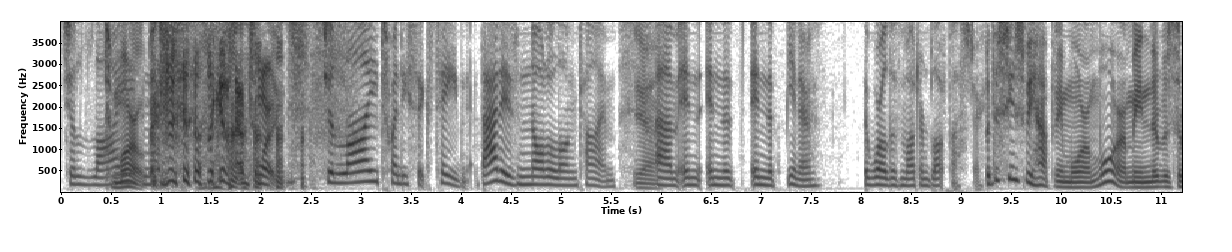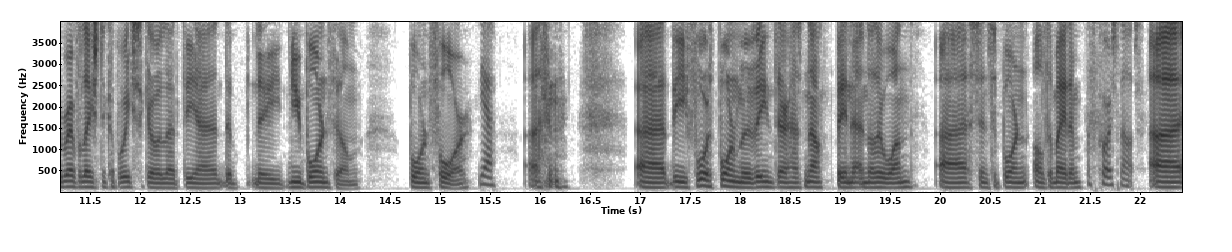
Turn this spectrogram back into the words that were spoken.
July tomorrow. next- I think it's out tomorrow. July 2016. That is not a long time. Yeah. Um, in in the in the you know the world of modern blockbuster. but this seems to be happening more and more. I mean, there was a revelation a couple of weeks ago that the uh, the the new Bourne film, Bourne Four, Yeah. uh, uh, the fourth Bourne movie, there has not been another one uh, since the Bourne Ultimatum. Of course not. Uh,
